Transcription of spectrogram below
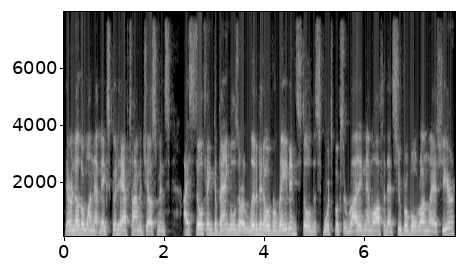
They're another one that makes good halftime adjustments. I still think the Bengals are a little bit overrated. Still, the sports books are riding them off of that Super Bowl run last year.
